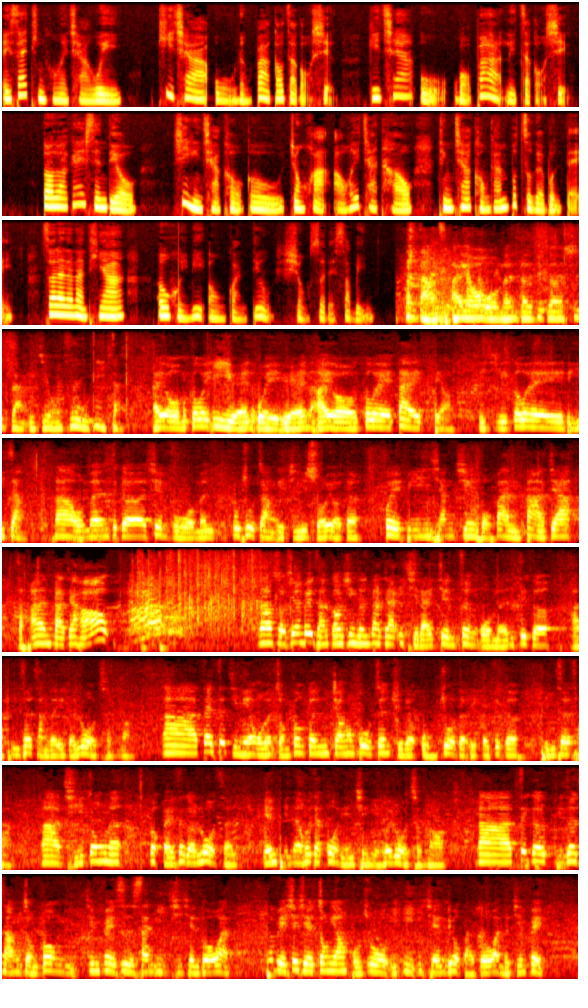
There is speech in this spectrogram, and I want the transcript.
会使停放的车位，汽车有两百九十五席。机车有五百二十五席，大大改善着新型车库，阁有中化后火车头停车空间不足的问题。所以来，咱来听欧惠美王馆长详细的说明。站长，还有我们的这个市长，以及我们副议长，还有我们各位议员、委员，还有各位代表，以及各位里长。那我们这个县府，我们副处长以及所有的贵宾、乡亲、伙伴，大家早安，大家好。好。那首先非常高兴跟大家一起来见证我们这个啊停车场的一个落成哦。那在这几年，我们总共跟交通部争取了五座的一个这个停车场。那其中呢，都哎这个落成，延平呢会在过年前也会落成哦。那这个停车场总共经费是三亿七千多万，特别谢谢中央补助一亿一千六百多万的经费。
